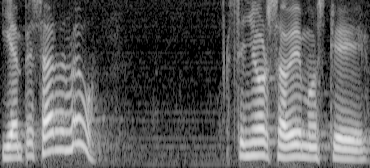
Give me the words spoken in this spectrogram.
Y a empezar de nuevo. Señor, sabemos que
